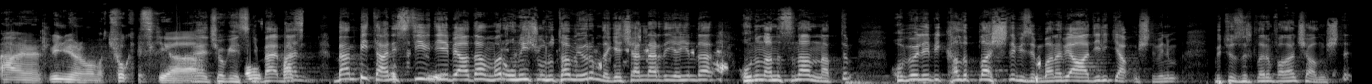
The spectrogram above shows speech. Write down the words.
Aynen, bilmiyorum ama çok eski ya. Evet çok eski. Ben, ben, ben bir tane Steve diye bir adam var. Onu hiç unutamıyorum da. Geçenlerde yayında onun anısını anlattım. O böyle bir kalıplaştı bizim. Bana bir adilik yapmıştı. Benim bütün zırhlarım falan çalmıştı.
